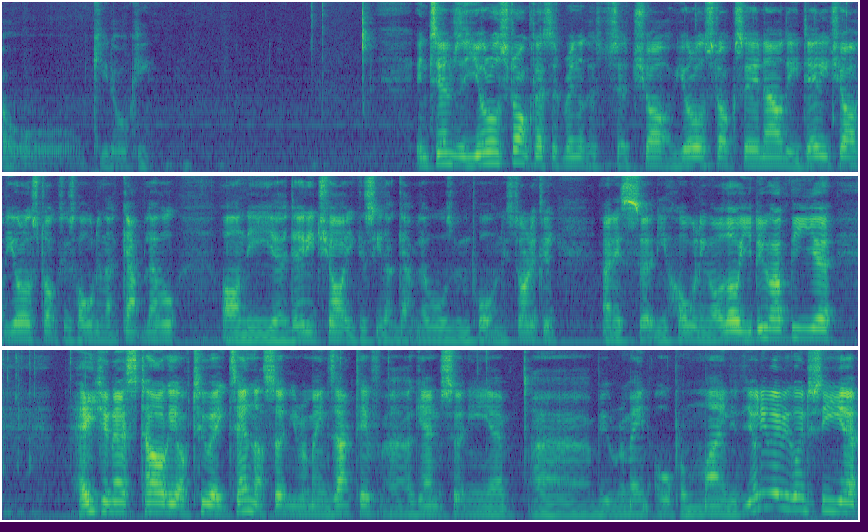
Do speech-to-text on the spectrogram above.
Okie dokie. In terms of Eurostoxx, let's just bring up the chart of Eurostoxx here now. The daily chart, the Eurostoxx is holding that gap level on the uh, daily chart. You can see that gap level was important historically, and it's certainly holding. Although you do have the uh, H&S target of 2810, that certainly remains active. Uh, again, certainly uh, uh, remain open-minded. The only way we're going to see uh,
